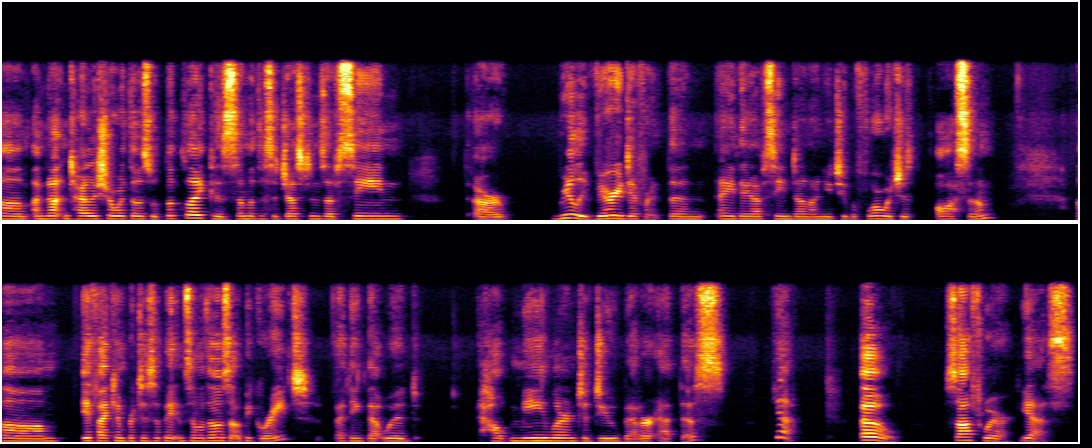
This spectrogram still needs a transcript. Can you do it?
Um, I'm not entirely sure what those would look like because some of the suggestions I've seen are really very different than anything I've seen done on YouTube before, which is awesome. Um, if I can participate in some of those, that would be great. I think that would help me learn to do better at this. Yeah. Oh, software. Yes.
